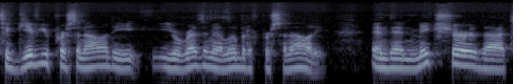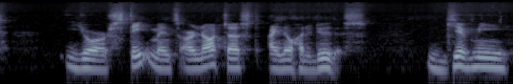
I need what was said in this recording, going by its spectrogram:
to give you personality, your resume a little bit of personality. And then make sure that your statements are not just, I know how to do this. Give me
